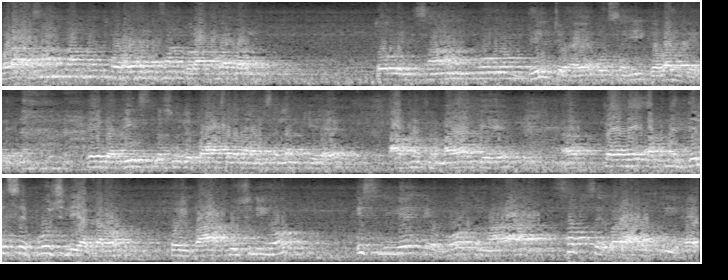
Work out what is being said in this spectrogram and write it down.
بڑا آسان کام ہے تھوڑا سا انسان مراقبہ کر تو انسان کو دل جو ہے، وہ صحیح گواہ دے دینا ایک حدیث رسول پاک صلی اللہ علیہ وسلم کی ہے۔ آپ نے فرمایا کہ پہلے اپنے دل سے پوچھ لیا کرو، کوئی بات پوچھنی ہو، اس لیے کہ وہ تمہارا سب سے بڑا مفتی ہے،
